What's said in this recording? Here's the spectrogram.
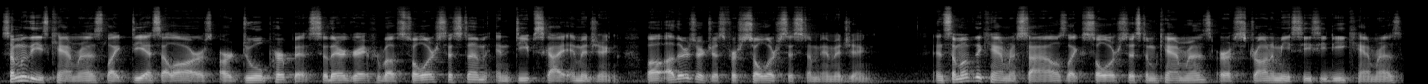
Some of these cameras, like DSLRs, are dual purpose, so they are great for both solar system and deep sky imaging, while others are just for solar system imaging. And some of the camera styles, like solar system cameras or astronomy CCD cameras,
